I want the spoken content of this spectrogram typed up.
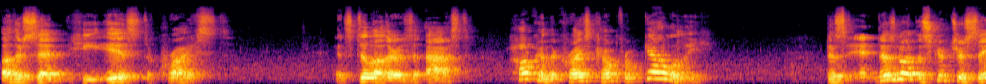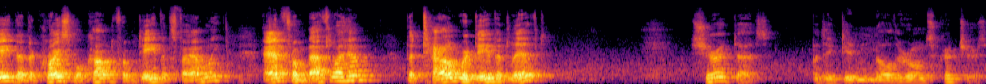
Others said, He is the Christ. And still others asked, How can the Christ come from Galilee? Does, does not the scripture say that the Christ will come from David's family and from Bethlehem, the town where David lived? Sure it does, but they didn't know their own scriptures.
